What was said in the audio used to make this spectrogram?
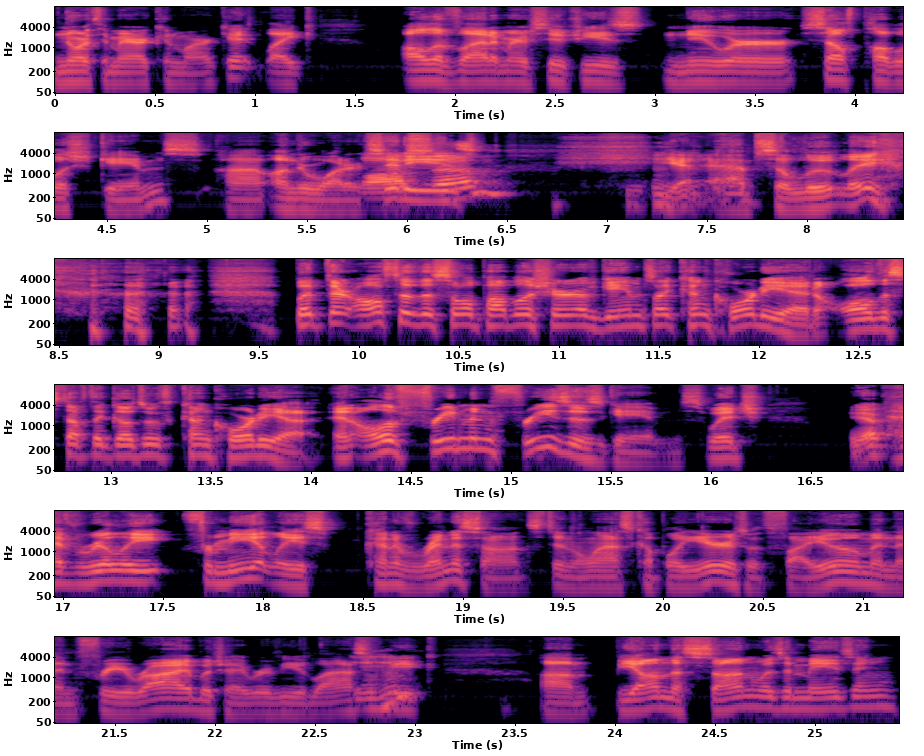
North American market, like all of Vladimir Suchy's newer self-published games, uh, Underwater Cities, Awesome. Yeah, absolutely. but they're also the sole publisher of games like Concordia and all the stuff that goes with Concordia and all of Friedemann Friese's games, which Yep. have really, for me at least, kind of renaissanced in the last couple of years with Fayum and then Free Ride, which I reviewed last Mhm. week. Um, Beyond the Sun was amazing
